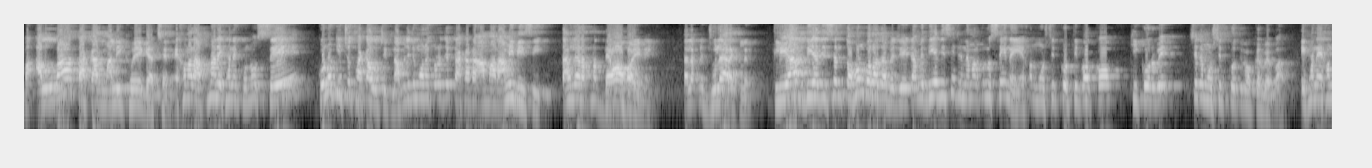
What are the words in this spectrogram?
বা আল্লাহ টাকার মালিক হয়ে গেছেন। এখন আর আপনার এখানে কোনো সে কোনো কিছু থাকা উচিত না। আপনি যদি মনে করেন যে টাকাটা আমার, আমি দিছি তাহলে আর আপনার দেওয়া হয় নাই। তাহলে আপনি ঝুলে রাখলেন। ক্লিয়ার দিয়ে দিচ্ছেন তখন বলা যাবে যে এটা আমি দিয়ে দিছি, এটা আমার কোনো সে নেই। এখন মসজিদ কর্তৃপক্ষ কি করবে? সেটা মসজিদ কর্তৃপক্ষের ব্যাপার। এখানে এখন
